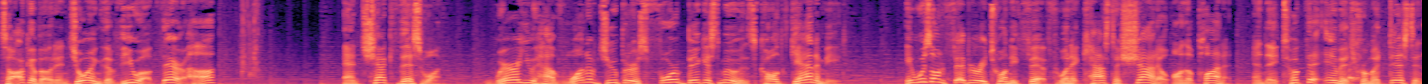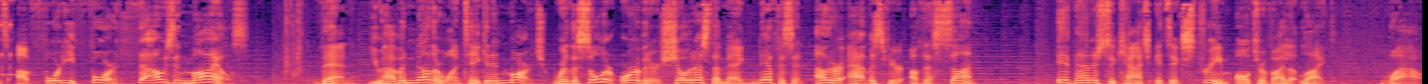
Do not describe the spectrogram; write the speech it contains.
Talk about enjoying the view up there, huh? And check this one, where you have one of Jupiter's four biggest moons called Ganymede. It was on February 25th when it cast a shadow on the planet, and they took the image from a distance of 44,000 miles. Then, you have another one taken in March where the solar orbiter showed us the magnificent outer atmosphere of the Sun. It managed to catch its extreme ultraviolet light. Wow,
